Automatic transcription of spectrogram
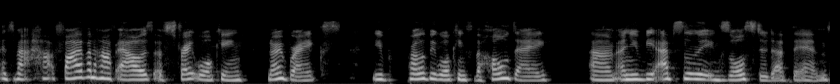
It's about five and a half hours of straight walking, no breaks. You'd probably be walking for the whole day, um, and you'd be absolutely exhausted at the end.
